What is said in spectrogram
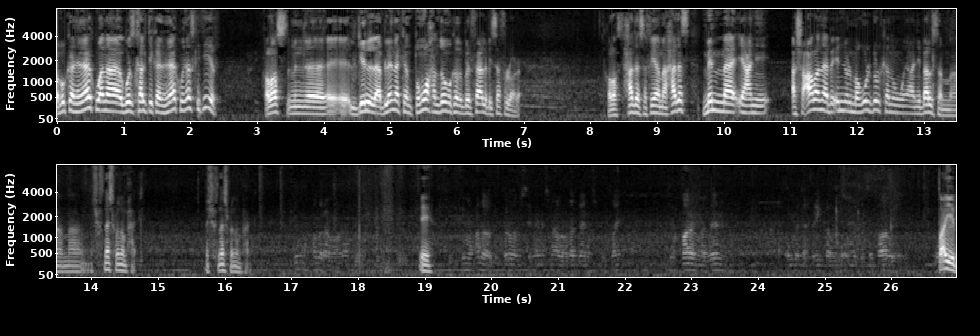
أبوك كان هناك وأنا جوز خالتي كان هناك وناس كتير. خلاص من الجيل اللي قبلنا كان طموح عندهم وكانوا بالفعل بيسافروا العراق. خلاص حدث فيها ما حدث مما يعني أشعرنا بأنه المغول دول كانوا يعني بلسم ما, ما شفناش منهم حاجة. ما شفناش منهم حاجة. إيه؟ في محاضرة اسمها بغداد بين ما بين امه أمريكا وامه التتار طيب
